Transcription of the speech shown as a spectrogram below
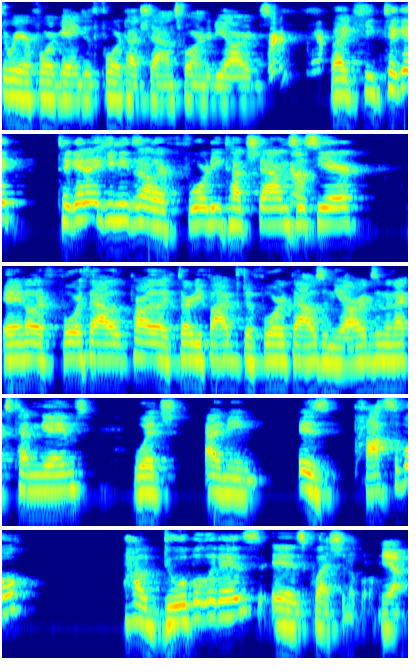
three or four games with four touchdowns, 400 yards. Where did Like he to get to get it, he needs another forty touchdowns Yeah. this year, and another four thousand, probably like thirty-five to four thousand yards in the next ten games, which I mean is possible. How doable it is is questionable. Yeah.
